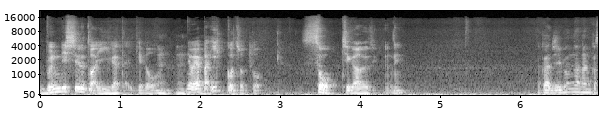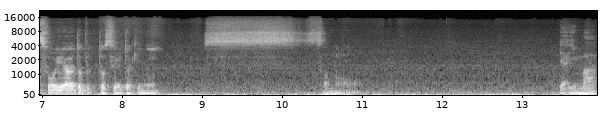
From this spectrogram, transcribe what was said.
分離してるとは言い難いけど、うんうんでもやっぱ一個ちょっとそう。違うよね。だから自分がなんかそういうアウトプットをするときにすそのいや今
